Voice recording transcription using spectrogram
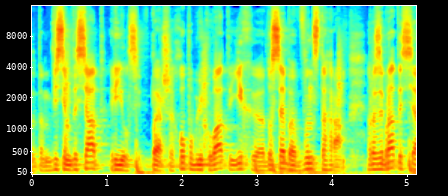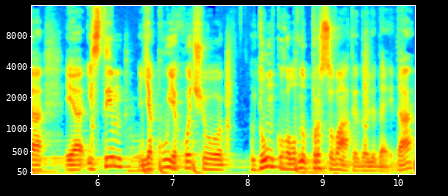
там 80 рілсів перших, опублікувати їх е, до себе в інстаграм, розібратися е, із тим, яку я хочу. Думку головну просувати до людей. Да?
